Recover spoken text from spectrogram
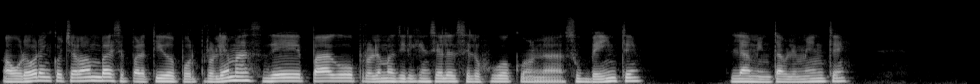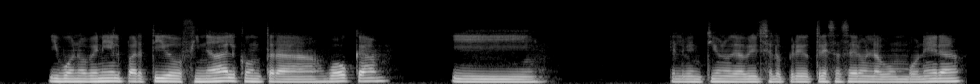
Aurora en Cochabamba. Ese partido por problemas de pago, problemas dirigenciales, se lo jugó con la sub-20, lamentablemente. Y bueno, venía el partido final contra Boca y el 21 de abril se lo perdió 3 a 0 en la bombonera.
